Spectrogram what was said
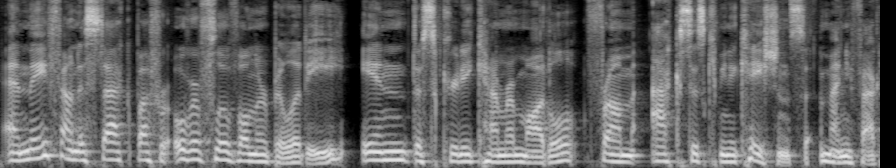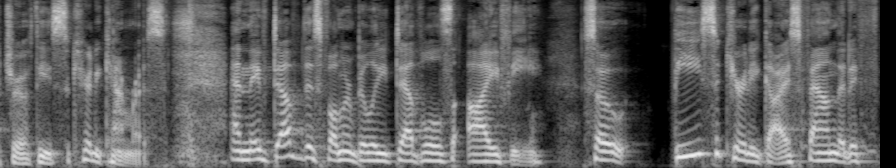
and they found a stack buffer overflow vulnerability in the security camera model from Axis Communications, a manufacturer of these security cameras. And they've dubbed this vulnerability Devil's Ivy. So these security guys found that if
